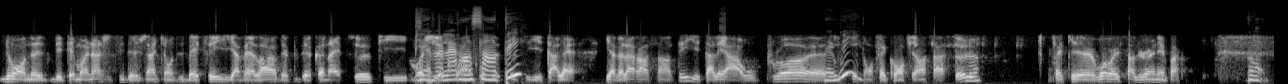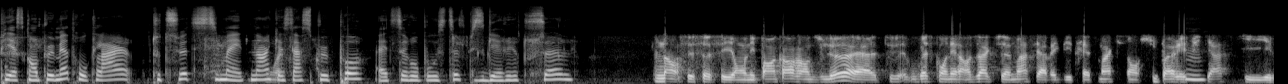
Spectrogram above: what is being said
nous, on a des témoignages ici de gens qui ont dit, ben tu sais, il avait l'air de, de connaître ça. Puis moi, il avait l'air en santé? il est allé, il avait l'air en santé. Il est allé à Oprah. Euh, ben oui. on fait confiance à ça. Là. Fait que ouais, ouais, ça a eu un impact. Bon, puis est-ce qu'on peut mettre au clair tout de suite ici maintenant que ça se peut pas être séropositif puis se guérir tout seul? Non, c'est ça. C'est on n'est pas encore rendu là. Euh, où est-ce qu'on est rendu actuellement C'est avec des traitements qui sont super mm. efficaces, qui,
